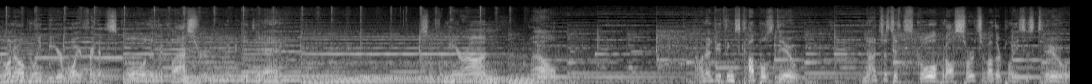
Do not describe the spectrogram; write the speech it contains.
I want to openly be your boyfriend at school and in the classroom like we did today. So from here on, well, I want to do things couples do. Not just at school, but all sorts of other places too.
